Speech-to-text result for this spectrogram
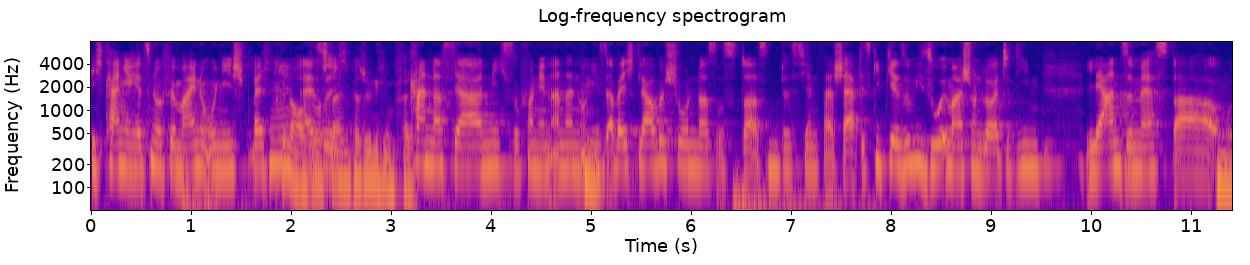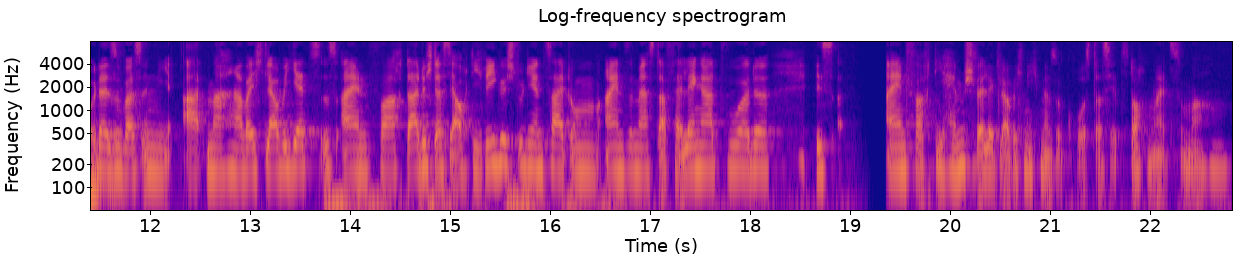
Ich kann ja jetzt nur für meine Uni sprechen. Genau, also aus deinem persönlichen Umfeld. kann das ja nicht so von den anderen Unis, mhm. aber ich glaube schon, dass es das ein bisschen verschärft. Es gibt ja sowieso immer schon Leute, die ein Lernsemester mhm. oder sowas in die Art machen, aber ich glaube, jetzt ist einfach, dadurch, dass ja auch die Regelstudienzeit um ein Semester verlängert wurde, ist einfach die Hemmschwelle, glaube ich, nicht mehr so groß, das jetzt doch mal zu machen.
